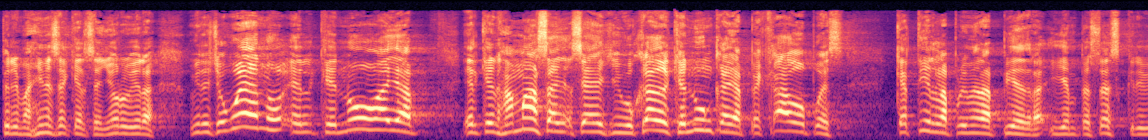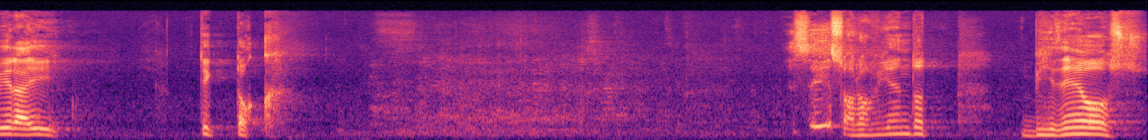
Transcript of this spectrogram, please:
Pero imagínense que el Señor hubiera, dicho, bueno, el que no haya, el que jamás se haya equivocado, el que nunca haya pecado, pues que tire la primera piedra. Y empezó a escribir ahí, TikTok. Sí, solo viendo videos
